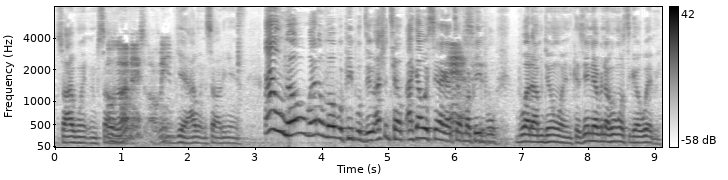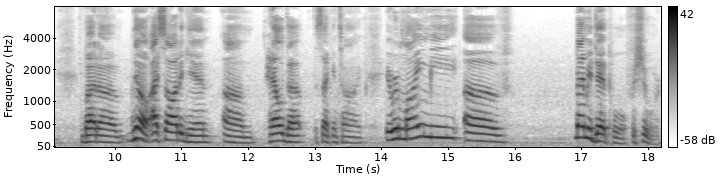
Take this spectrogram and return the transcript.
So I went and saw Oh, it. IMAX. Oh man. Yeah, I went and saw it again. I don't know. I don't know what people do. I should tell. I always say I got to tell more people what I'm doing because you never know who wants to go with me. But um, no, I saw it again. Um, held up the second time. It reminded me of, reminded me of Deadpool for sure,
